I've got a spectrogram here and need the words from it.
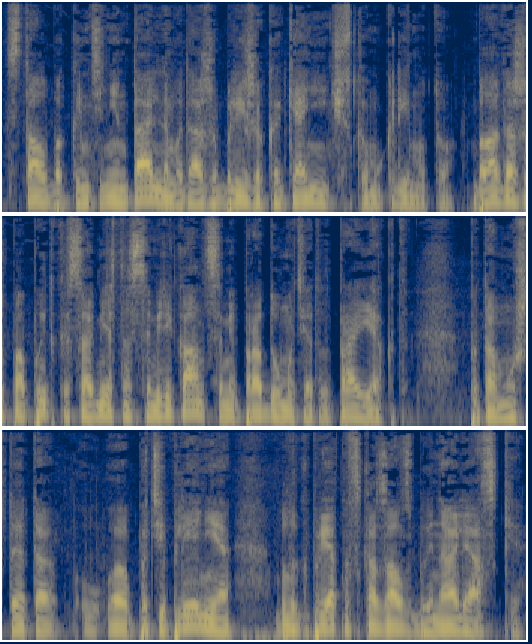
стал бы континентальным и даже ближе к океаническому климату. Была даже попытка совместно с американцами продумать этот проект, потому что это э, потепление благоприятно сказалось бы и на Аляске.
